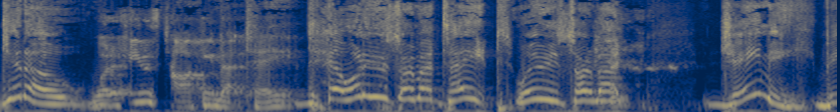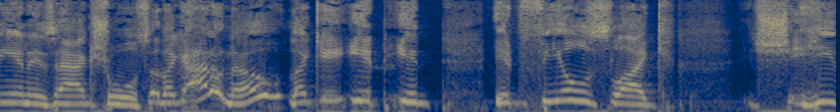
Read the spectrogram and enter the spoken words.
you know, what if he was talking about Tate? yeah, what if he was talking about Tate? What if he was talking about Jamie being his actual? So, like, I don't know. Like, it it it, it feels like she, he,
